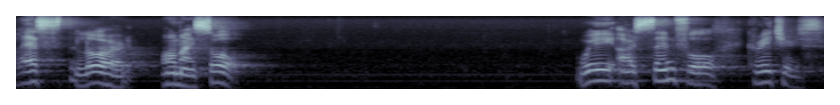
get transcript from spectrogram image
Bless the Lord, O my soul. We are sinful creatures.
